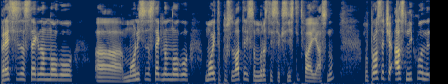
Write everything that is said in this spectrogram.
Преси се засегна много, а, Мони се засегна много, моите последователи са мръсни сексисти, това е ясно. Въпросът е, че аз никога не,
